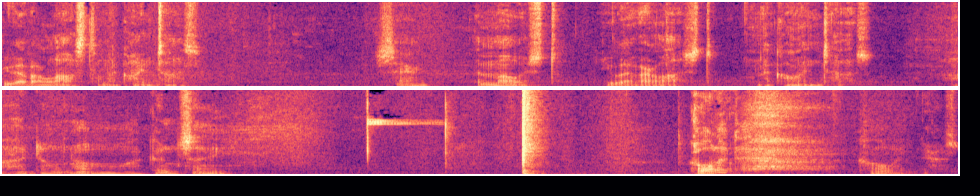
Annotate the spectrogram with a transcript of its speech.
you ever lost on a coin toss? Sir? The most you ever lost on a coin toss? I don't know. I couldn't say. Call it. Call it. Yes.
